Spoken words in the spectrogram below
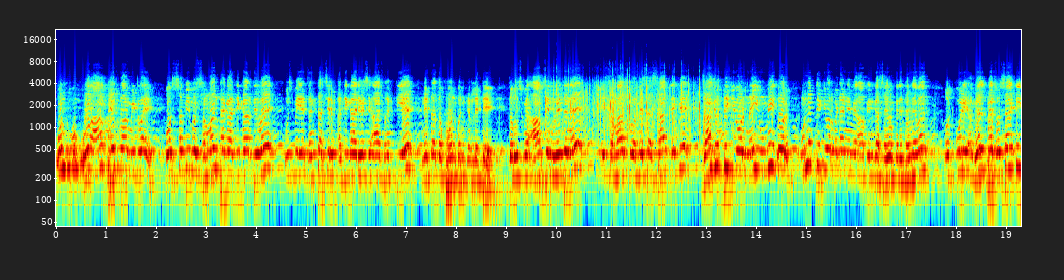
उन वो आप भेदभाव मिटवाए और सभी को समानता का अधिकार दिलवाए, उसमें ये जनता सिर्फ़ अधिकारियों से आस रखती है, नेता तो फ़ोन बंद कर लेते। तो उसमें आपसे निवेदन है कि समाज को हमेशा साथ लेके जागृति की ओर नई उम्मीद और उन्नति की ओर बढ़ाने में आप इनका सहयोग करें। धन्यवाद। और पूरी वेलफेयर सोसाइटी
